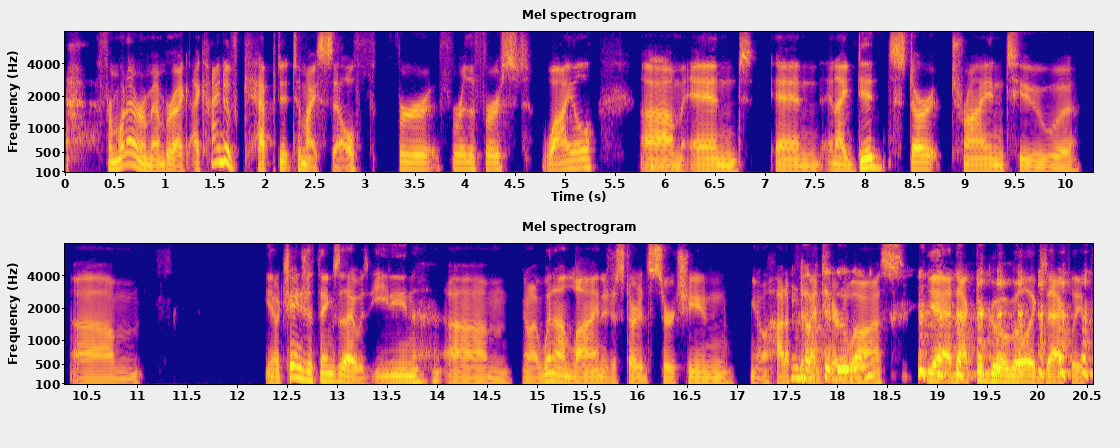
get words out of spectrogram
from what I remember, I, I kind of kept it to myself for for the first while. Mm. Um, and and and I did start trying to um you know change the things that I was eating. Um, you know, I went online and just started searching, you know, how to prevent Dr. hair Google. loss. Yeah, Dr. Google, exactly.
